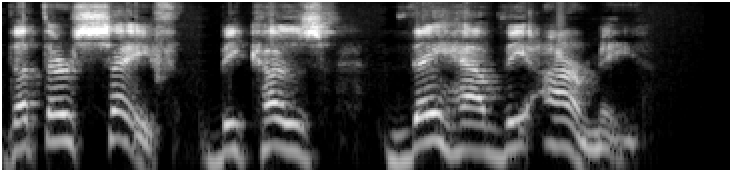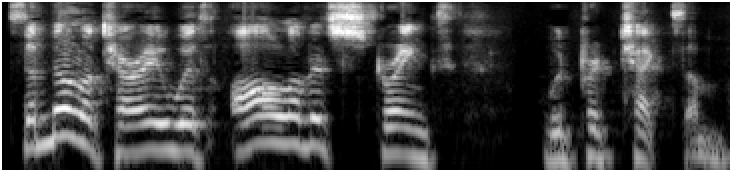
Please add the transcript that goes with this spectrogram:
that they're safe because they have the army the military, with all of its strength, would protect them.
